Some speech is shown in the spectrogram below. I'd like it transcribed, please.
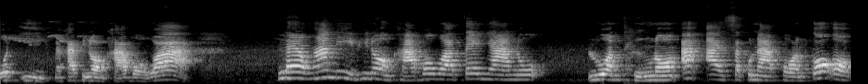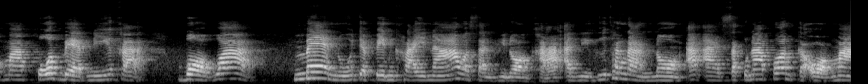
สต์อีกนะคะ พี่น้องคะบอกว่า แล้วงานนี้พี่น้องคะบอกว่าเตยานุรวมถึงน้องอะอายสกุณาพรก็ออกมาโพสต์แบบนี้ค่ะ บอกว่าแม่หนูจะเป็นใครนะวสันพี่น้องคะอันนี้คือทางด้านน้องอะอายสกุณาพรก็ออกมา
